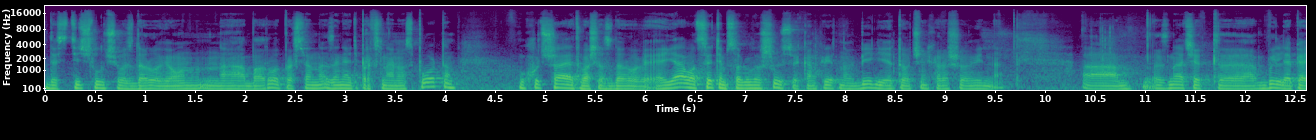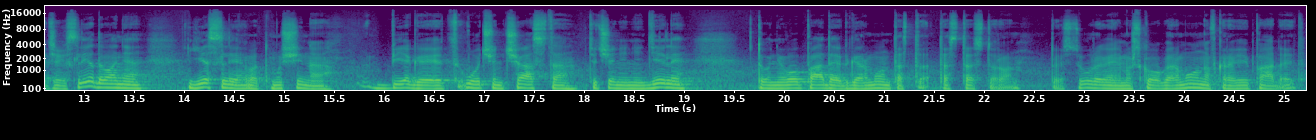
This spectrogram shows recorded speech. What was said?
достичь лучшего здоровья. Он, наоборот, профессиональ... занятие профессиональным спортом – ухудшает ваше здоровье. Я вот с этим соглашусь, и конкретно в беге это очень хорошо видно. А, значит, э, были опять же исследования, если вот мужчина бегает очень часто в течение недели, то у него падает гормон тестостерон. То есть уровень мужского гормона в крови падает.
